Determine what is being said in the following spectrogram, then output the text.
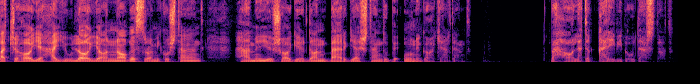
بچه های حیولا یا ناقص را میکشتند همه شاگردان برگشتند و به او نگاه کردند و حالت غریبی به او دست داد.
